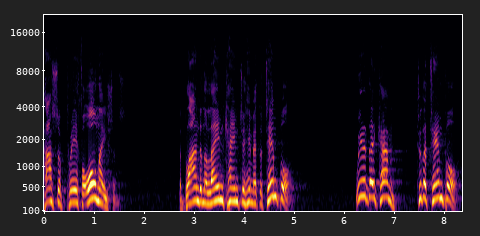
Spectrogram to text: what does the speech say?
house of prayer for all nations. The blind and the lame came to him at the temple. Where did they come? To the temple.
